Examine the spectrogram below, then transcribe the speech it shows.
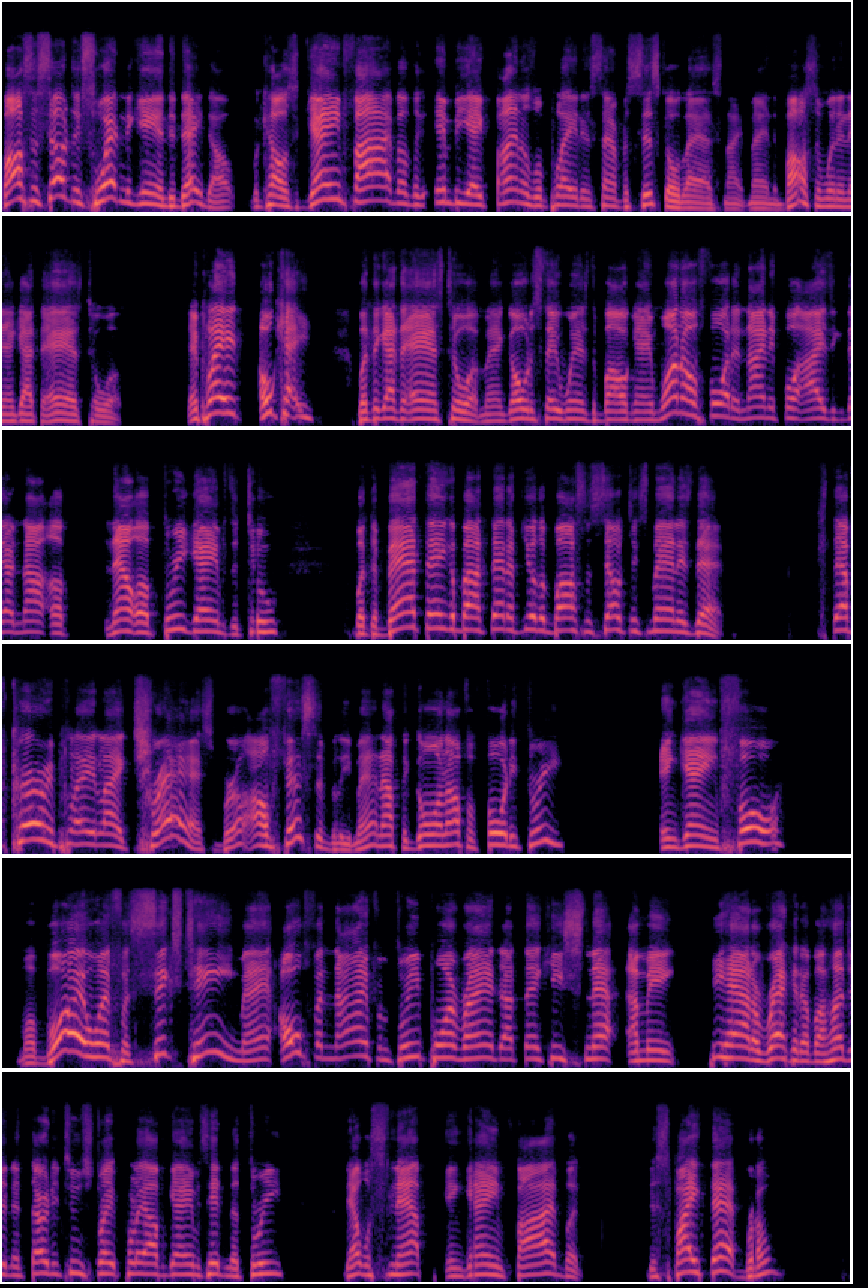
Boston Celtics sweating again today, dog, because game five of the NBA Finals were played in San Francisco last night, man. And Boston went in there and got the ass tore up. They played okay, but they got the ass to it, man. Golden State wins the ball game 104 to 94. Isaac, they're now up now up three games to two. But the bad thing about that, if you're the Boston Celtics, man, is that Steph Curry played like trash, bro, offensively, man, after going off of 43 in game four. My boy went for 16, man. 0 for 9 from three-point range. I think he snapped. I mean, he had a record of 132 straight playoff games hitting the three. That was snapped in game five. But despite that, bro,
